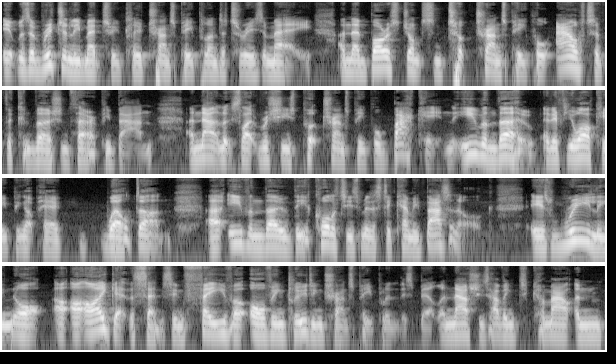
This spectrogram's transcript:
It was originally meant to include trans people under Theresa May, and then Boris Johnson took trans people out of the conversion therapy ban, and now it looks like Rishi's put trans people back in, even though, and if you are keeping up here, well done, uh, even though the Equalities Minister Kemi Badenoch is really not, I, I get the sense, in favour of including trans people in this bill, and now she's having to come out and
